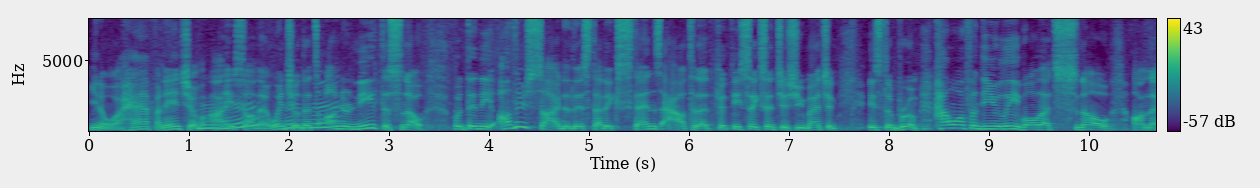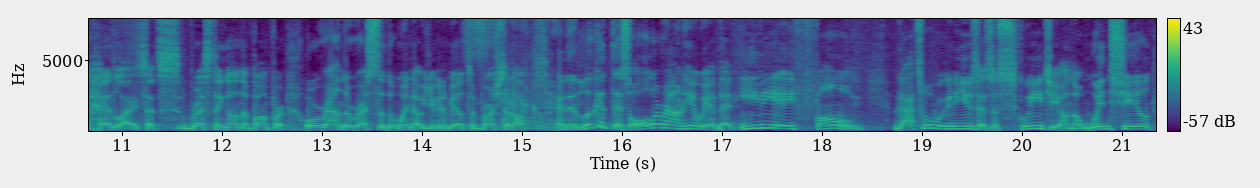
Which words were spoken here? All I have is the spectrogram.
you know a half an inch of mm -hmm. ice on that windshield mm -hmm. that's mm-hmm. underneath the snow. But then the other side of this that extends out to that 56 inches you mentioned is the broom. How often do you leave all that snow on the headlights that's resting on the bumper or around the rest of the window? You're going to be able to brush exactly. that off. And then look at this. All around here we have that EVA foam that's what we're gonna use as a squeegee on the windshield,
